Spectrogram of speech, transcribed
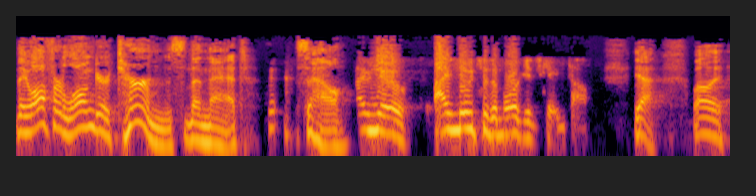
they offer longer terms than that, Sal. I'm new. I'm new to the mortgage game, Tom. Yeah. Well,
